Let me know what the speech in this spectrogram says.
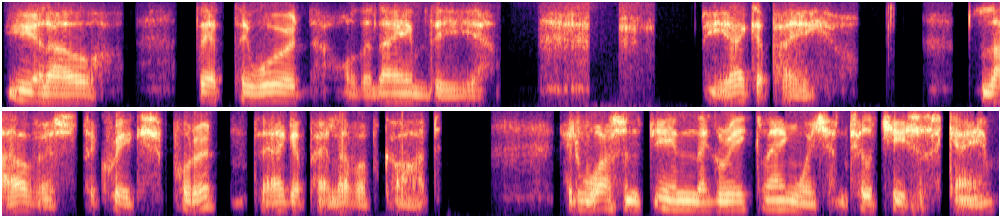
You know that the word or the name, the the agape love, as the Greeks put it, the agape love of God. It wasn't in the Greek language until Jesus came.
